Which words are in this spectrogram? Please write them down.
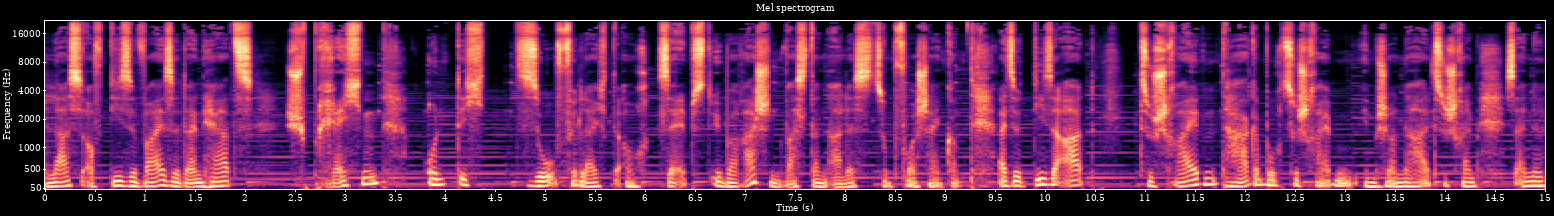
lass auf diese Weise dein Herz sprechen und dich so vielleicht auch selbst überraschen, was dann alles zum Vorschein kommt. Also diese Art zu schreiben, Tagebuch zu schreiben, im Journal zu schreiben, ist eine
